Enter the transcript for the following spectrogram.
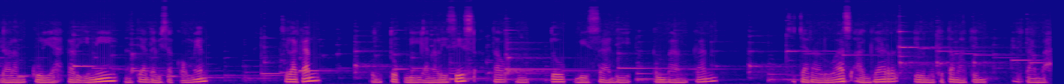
dalam kuliah kali ini. Nanti Anda bisa komen. Silakan untuk dianalisis atau untuk bisa dikembangkan secara luas agar ilmu kita makin bertambah.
